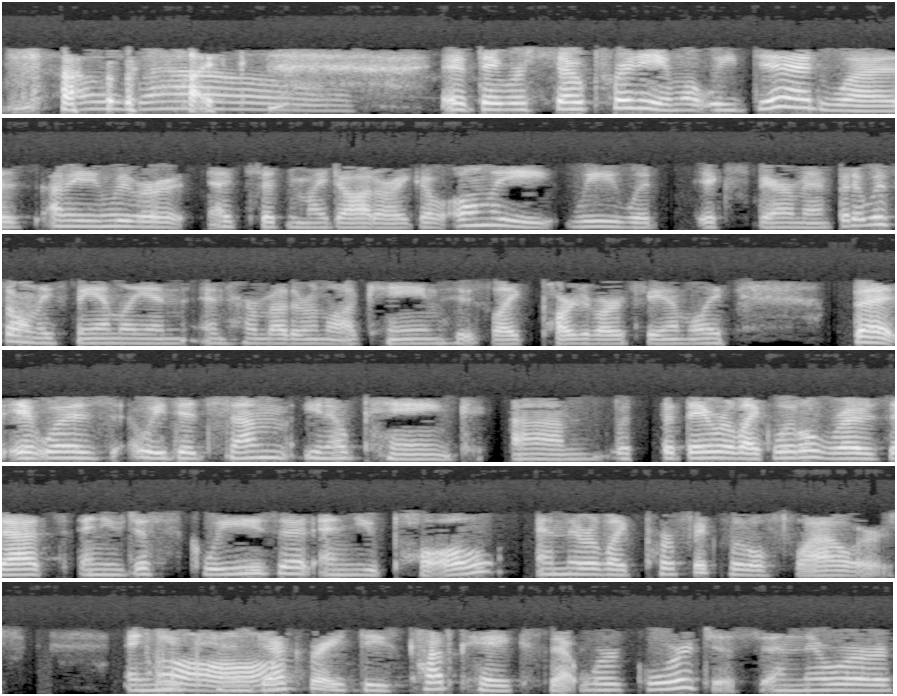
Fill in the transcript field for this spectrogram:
So Oh wow. Like, they were so pretty, and what we did was, I mean, we were. I said to my daughter, I go, only we would experiment, but it was only family, and and her mother-in-law came, who's like part of our family but it was we did some you know pink um with but they were like little rosettes and you just squeeze it and you pull and they're like perfect little flowers. And you Aw. can decorate these cupcakes that were gorgeous and there were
